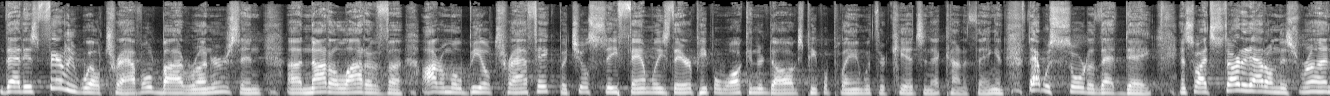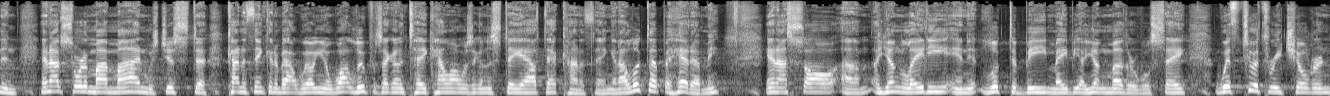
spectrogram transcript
that is fairly well traveled by runners and uh, not a lot of uh, automobile traffic, but you'll see families there, people walking their dogs, people playing with their kids and that kind of thing. And that was sort of that day. And so I'd started out on this run and, and I sort of, my mind was just uh, kind of thinking about, well, you know, what loop was I going to take? How long was I going to stay out? That kind of thing. And I looked up ahead of me and I saw um, a young lady, and it looked to be maybe a young mother, we'll say, with two or three children,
